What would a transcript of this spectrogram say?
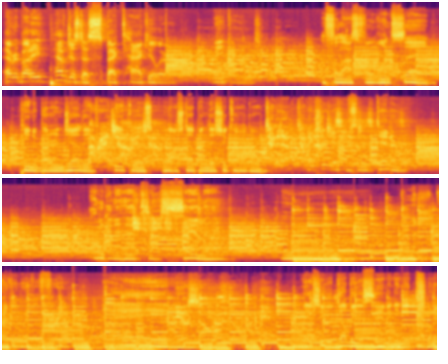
Everybody, have just a spectacular weekend. A philosopher once said, peanut butter and jelly equals washed up in this Chicago. Turn Make sure you have some dinner. I'm gonna have some salmon. Hey, make sure you double your salmon. You need double the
